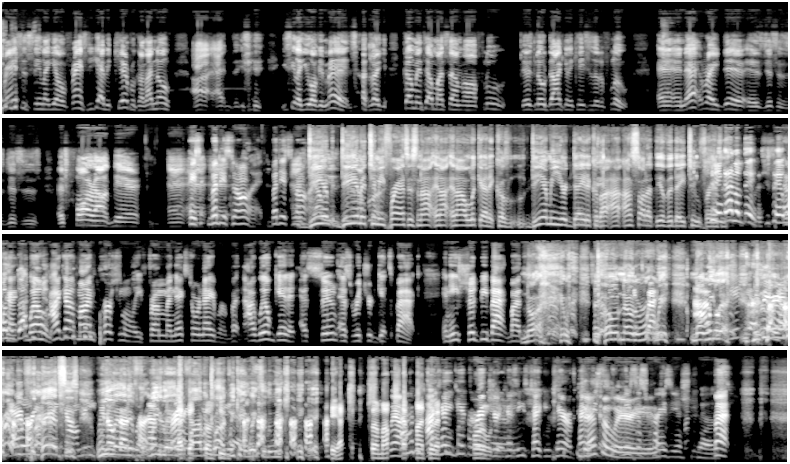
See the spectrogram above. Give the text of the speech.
Francis seemed like, yo, Francis, you gotta be careful because I know I, I you seem like you off your meds. I was like, come and tell my son uh, flu. There's no documented cases of the flu, and, and that right there is just as just as as far out there and It's, and, but it's not. But it's not. DM as being in DM it to me. Francis, and I and I and I'll look at it because DM me your data because I, I I saw that the other day too, Francis. she ain't got no data. She said it wasn't Okay. Well. I got mine personally from my next door neighbor, but I will get it as soon as Richard gets back, and he should be back by this No, weekend. So as no, as he no, gets the, back, we no, I we will let get we don't all everything Francis. y'all We we don't let got it. time. We another let I at got five some o'clock. too. We can't wait till the weekend. Hey, I got some. I Well, I have a I to question can't get to her. Richard because he's taking care of That's patients. He's as hilarious. crazy as she is. But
